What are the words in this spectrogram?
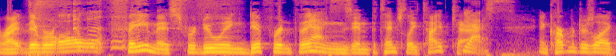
Right? They were all famous for doing different things Yes. and potentially typecast. Yes. And Carpenter's like,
